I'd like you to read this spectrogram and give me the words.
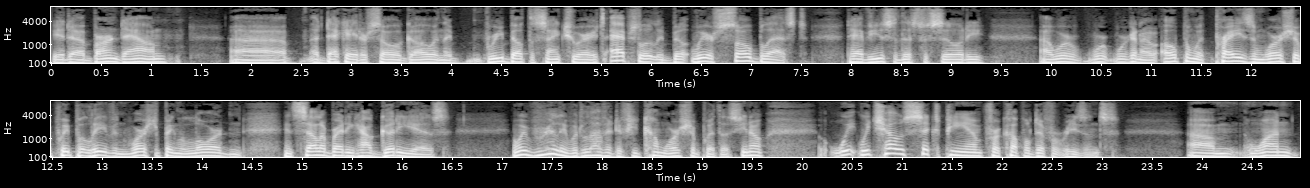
It uh, burned down uh, a decade or so ago, and they rebuilt the sanctuary. It's absolutely built. We are so blessed to have use of this facility. Uh, we're we're, we're going to open with praise and worship. We believe in worshiping the Lord and, and celebrating how good He is. And we really would love it if you'd come worship with us. You know, we we chose 6 p.m. for a couple different reasons. Um, one,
